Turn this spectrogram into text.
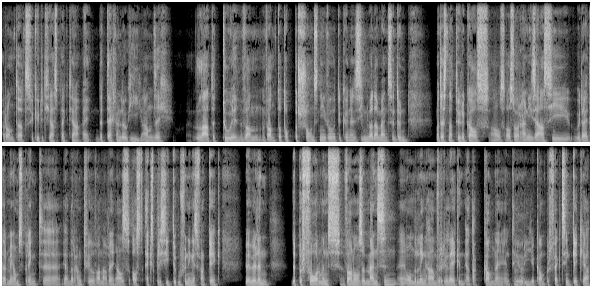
rond dat security aspect. Ja, de technologie aan zich laat het toe, hè, van, van tot op persoonsniveau te kunnen zien wat dat mensen doen. Maar dat is natuurlijk als, als, als organisatie, hoe dat je daarmee omspringt, uh, ja, daar hangt veel van af. Hè. Als, als het expliciete oefening is van, kijk, wij willen de performance van onze mensen hè, onderling gaan vergelijken, ja, dat kan hè, in theorie. Mhm. Je kan perfect zien, kijk, ja,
